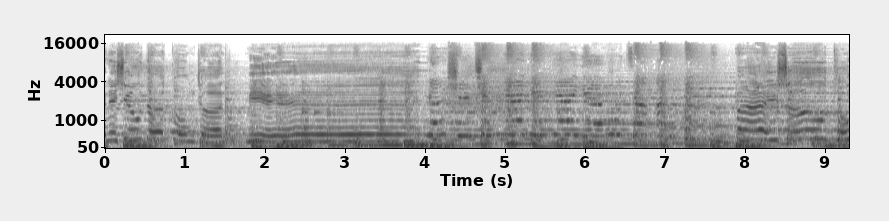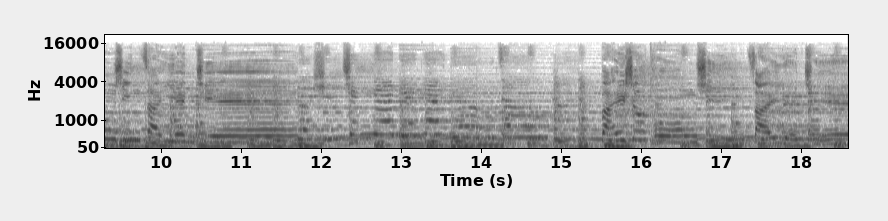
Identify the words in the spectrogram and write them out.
百年修得共枕眠。若是千呀年呀又早还，白首同心在眼前，若是千呀年呀又早还，白首同心在眼前。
